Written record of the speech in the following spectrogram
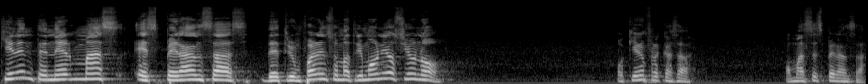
¿quieren tener más esperanzas de triunfar en su matrimonio, sí o no? ¿O quieren fracasar? ¿O más esperanza?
